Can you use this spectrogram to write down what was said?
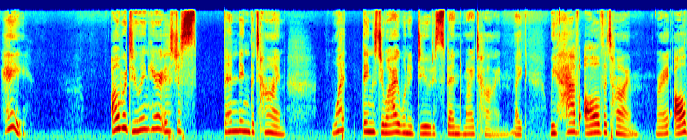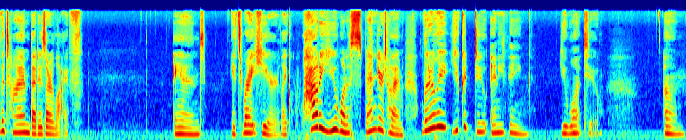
hey, all we're doing here is just spending the time. What things do I want to do to spend my time? Like, we have all the time, right? All the time that is our life. And it's right here. Like, how do you want to spend your time? Literally, you could do anything you want to. Um,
